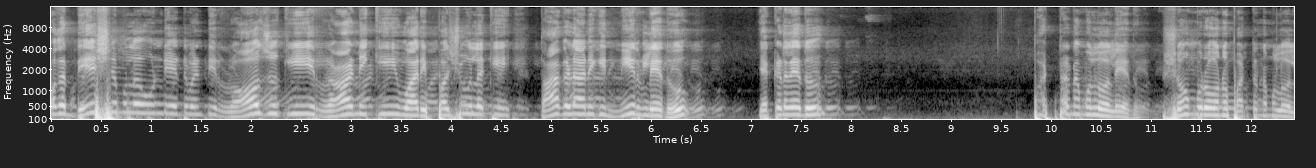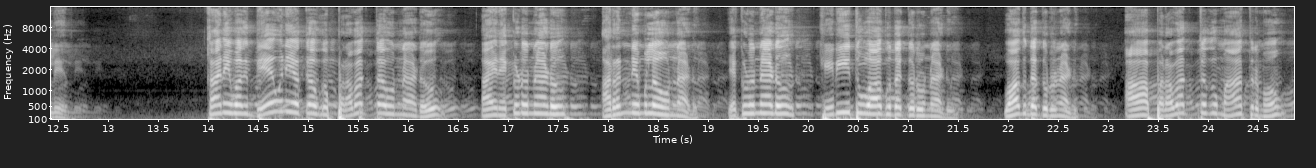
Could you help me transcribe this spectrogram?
ఒక దేశంలో ఉండేటువంటి రాజుకి రాణికి వారి పశువులకి తాగడానికి నీరు లేదు. ఎక్కడ లేదు? పట్టణములో లేదు. షోమ్రోను పట్టణములో లేదు. కానీ ఒక దేవుని యొక్క ఒక ప్రవక్త ఉన్నాడు. ఆయన ఎక్కడున్నాడు? అరణ్యములో ఉన్నాడు. ఎక్కడున్నాడు? కిరీతు వాగు దగ్గర ఉన్నాడు. వాగు దగ్గర ఉన్నాడు. ఆ ప్రవక్తకు మాత్రము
